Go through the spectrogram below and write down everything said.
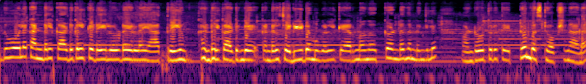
ഇതുപോലെ കണ്ടൽക്കാടുകൾക്കിടയിലൂടെയുള്ള യാത്രയും കണ്ടൽക്കാടിന്റെ കണ്ടൽ ചെടിയുടെ മുകളിൽ കയറണമെന്നൊക്കെ ഉണ്ടെന്നുണ്ടെങ്കിൽ മൺറോത്തുരുത്ത് ഏറ്റവും ബെസ്റ്റ് ഓപ്ഷനാണ്.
